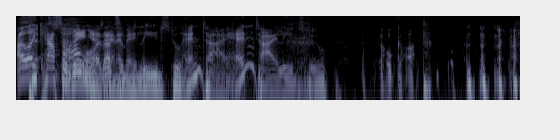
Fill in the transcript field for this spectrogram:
I like Castlevania. That's a- anime leads to hentai. Hentai leads to. oh god.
